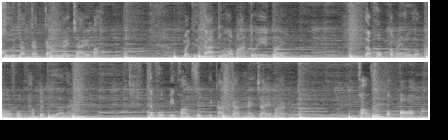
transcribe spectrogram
คุณรู้จักการกั้นหายใจปะมันคือการทรมานตัวเองเว้ย แล้วผมก็ไม่รู้หรอกนะว่าผมทำไปเพื่ออะไร แต่ผมมีความสุขในการกั้นหายใจมากเลยความสุขปลอมๆอะ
